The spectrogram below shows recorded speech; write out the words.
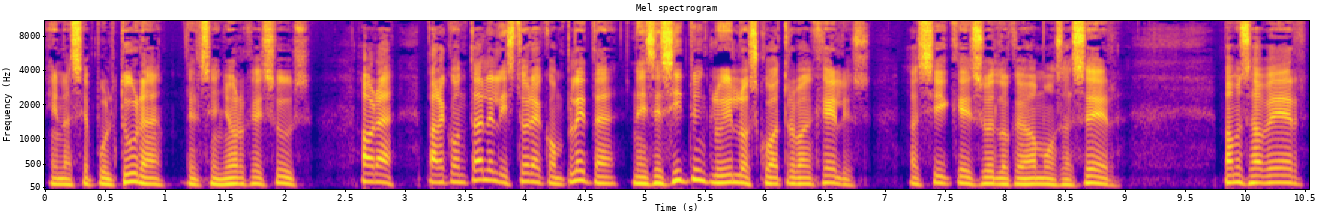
en la sepultura del Señor Jesús. Ahora, para contarle la historia completa, necesito incluir los cuatro evangelios, así que eso es lo que vamos a hacer. Vamos a ver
